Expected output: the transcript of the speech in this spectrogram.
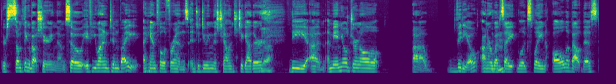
there's something about sharing them. So if you wanted to invite a handful of friends into doing this challenge together, Yeah. The um, Immanuel Journal uh, video on our Mm-hmm. website will explain all about this.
